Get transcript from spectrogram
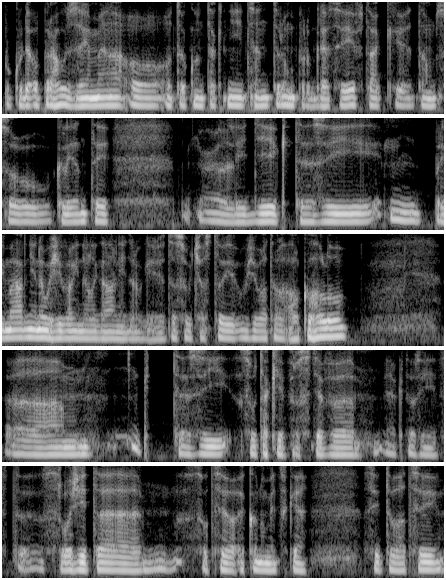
pokud jde o Prahu, zejména o, o to kontaktní centrum Progressiv, tak tam jsou klienty lidi, kteří hm, primárně neužívají nelegální drogy, že to jsou často i uživatelé alkoholu, kteří jsou taky prostě v, jak to říct, složité socioekonomické situaci,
